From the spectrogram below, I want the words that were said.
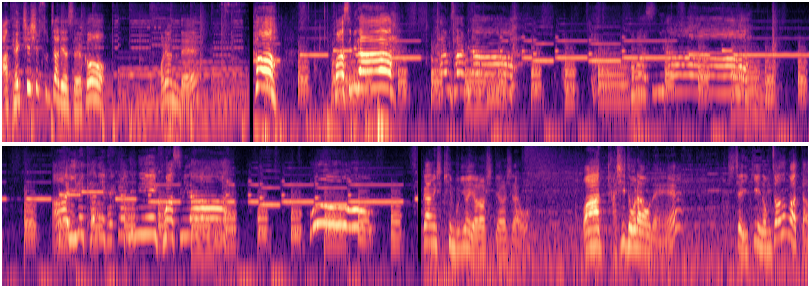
아 170숫짜리였어요 그거 버렸는데 허! 고맙습니다 감사합니다 고맙습니다 아 이데카니 백간지님 고맙습니다 오! 깡시킨 무기만 여럿, 여럿이라고 와 다시 돌아오네 진짜 이 게임 너무 쩌는 것 같다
